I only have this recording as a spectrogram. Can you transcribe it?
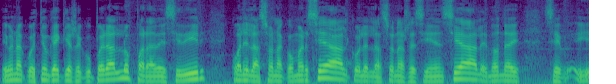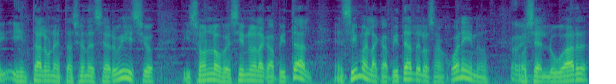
es una cuestión que hay que recuperarlo para decidir cuál es la zona comercial, cuál es la zona residencial, en donde hay- se eh, instala una estación de servicio, y son los vecinos de la capital. Encima es la capital de los sanjuaninos, o sea, el lugar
